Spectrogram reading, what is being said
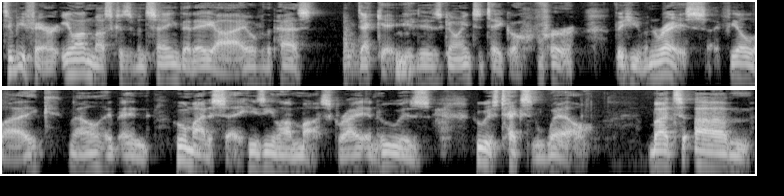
to be fair, Elon Musk has been saying that AI over the past decade is going to take over the human race. I feel like, well, and who am I to say? He's Elon Musk, right? And who is who is Texan Whale? But um,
